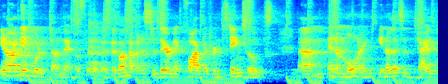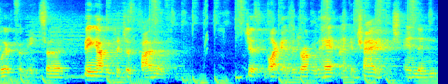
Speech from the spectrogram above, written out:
You know, I never would have done that before because I'm not going to sit there and make five different stencils um, in a morning. You know, that's a day's work for me. So being able to just kind of, just like at the drop of a hat, make a change and then,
